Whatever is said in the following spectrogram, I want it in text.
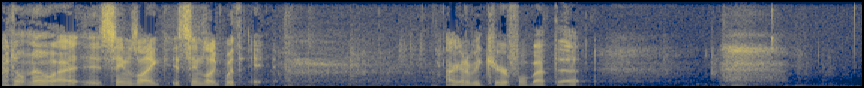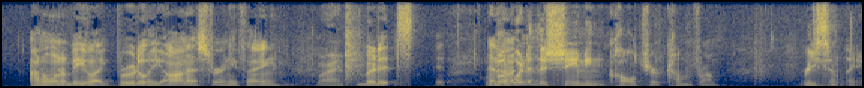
I don't know. I, it seems like it seems like with I got to be careful about that. I don't want to be like brutally honest or anything, Right. but it's. And but I- where did the shaming culture come from recently?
